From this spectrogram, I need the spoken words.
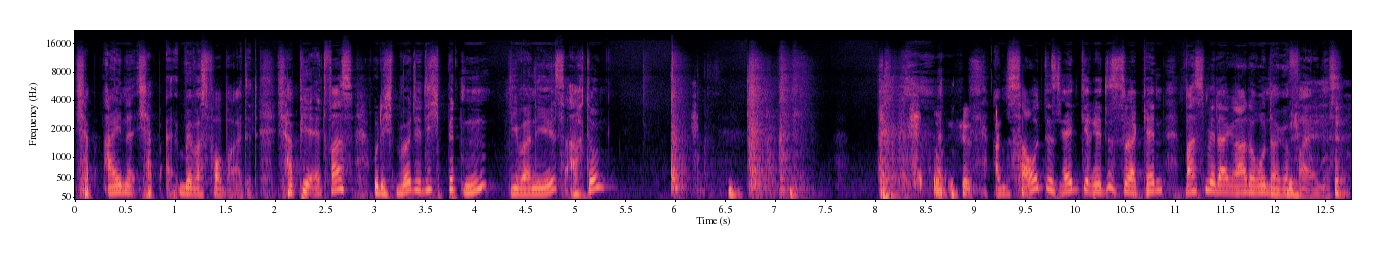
ich habe eine, ich habe mir was vorbereitet. Ich habe hier etwas und ich würde dich bitten, lieber Nils, Achtung. am Sound des Endgerätes zu erkennen, was mir da gerade runtergefallen ist.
